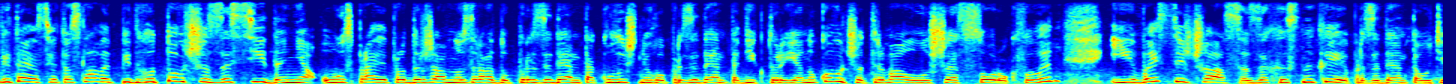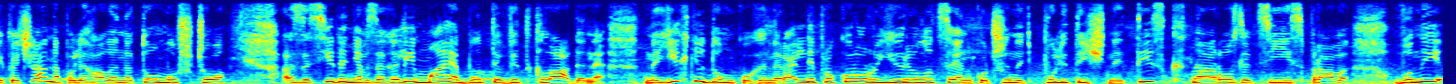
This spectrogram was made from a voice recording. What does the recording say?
Вітаю Святославе. Підготовче засідання у справі про державну зраду президента, колишнього президента Віктора Януковича тривало лише 40 хвилин. І весь цей час захисники президента утікача наполягали на тому, що засідання взагалі має бути відкладене. На їхню думку, генеральний прокурор Юрій Луценко чинить політичний тиск на розгляд цієї справи. Вони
